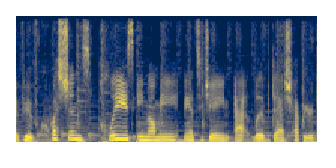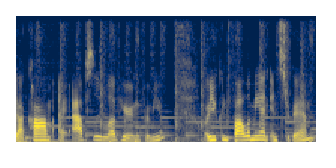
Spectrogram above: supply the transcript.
If you have questions, please email me, nancyjane at live-happier.com. I absolutely love hearing from you. Or you can follow me on Instagram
